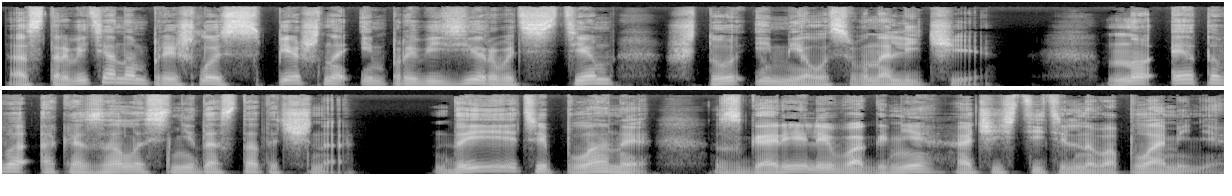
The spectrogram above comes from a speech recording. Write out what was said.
островитянам пришлось спешно импровизировать с тем, что имелось в наличии. Но этого оказалось недостаточно. Да и эти планы сгорели в огне очистительного пламени.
